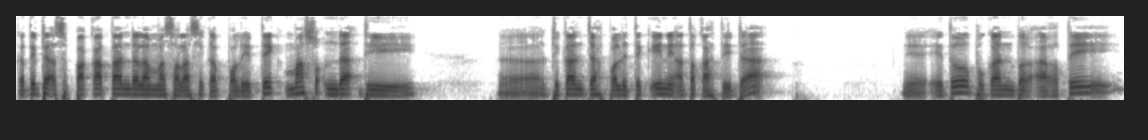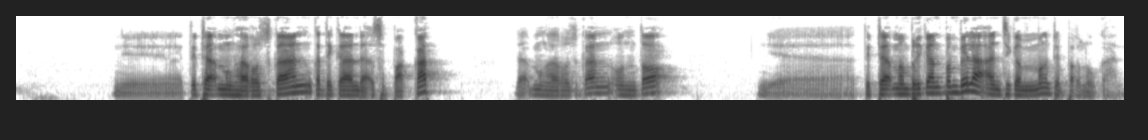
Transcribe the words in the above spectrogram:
ketidaksepakatan dalam masalah sikap politik masuk enggak di Eh, di kancah politik ini ataukah tidak ya, itu bukan berarti Ya, tidak mengharuskan ketika tidak sepakat, tidak mengharuskan untuk ya, tidak memberikan pembelaan jika memang diperlukan.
